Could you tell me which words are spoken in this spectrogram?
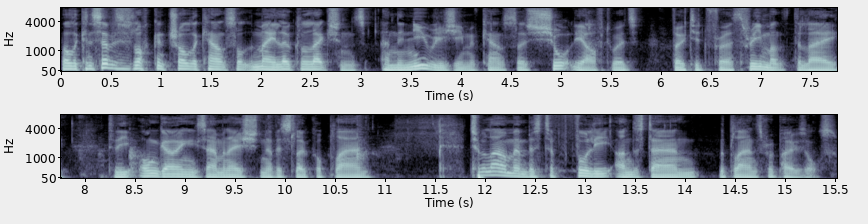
Well, the Conservatives lost control of the council at the May local elections, and the new regime of councillors shortly afterwards voted for a three month delay to the ongoing examination of its local plan to allow members to fully understand the plan's proposals.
